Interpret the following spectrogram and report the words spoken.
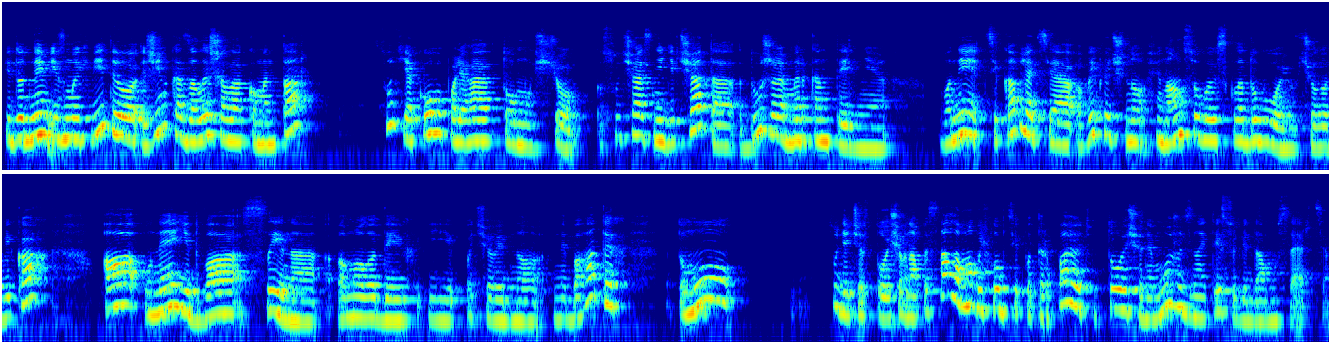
Під одним із моїх відео жінка залишила коментар, суть якого полягає в тому, що сучасні дівчата дуже меркантильні. Вони цікавляться виключно фінансовою складовою в чоловіках, а у неї два сина молодих і, очевидно, небагатих. Тому, судячи з того, що вона писала, мабуть, хлопці потерпають від того, що не можуть знайти собі даму серця.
